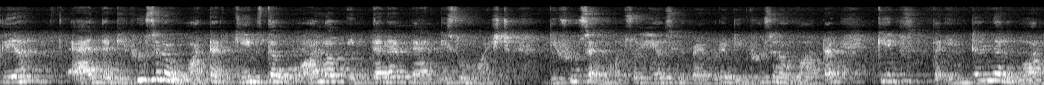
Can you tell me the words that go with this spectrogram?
Clear? And the diffusion of water keeps the wall of internal plant tissue moist diffusion also helps in the diffusion of water keeps the internal wall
